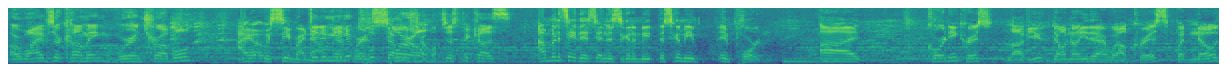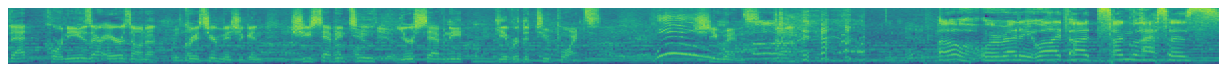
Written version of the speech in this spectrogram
Our wives are coming. We're in trouble. I we see him right now. Didn't mean it We're in pl- so much plural, trouble. just because. I'm gonna say this, and this is gonna be this is gonna be important. Uh, Courtney and Chris, love you. Don't know you that well, Chris, but know that Courtney is our Arizona. Chris, you're Michigan. She's 72. You're 70. Give her the two points. She wins. Done. Oh, we're ready. Well, I thought sunglasses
